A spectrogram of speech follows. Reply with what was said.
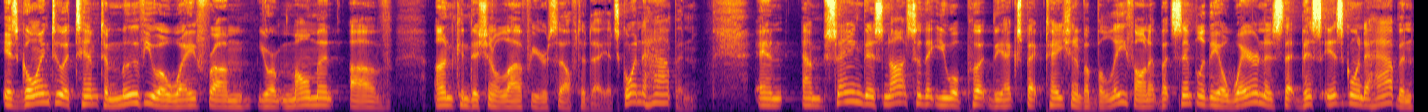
is going to attempt to move you away from your moment of unconditional love for yourself today. It's going to happen. And I'm saying this not so that you will put the expectation of a belief on it, but simply the awareness that this is going to happen.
